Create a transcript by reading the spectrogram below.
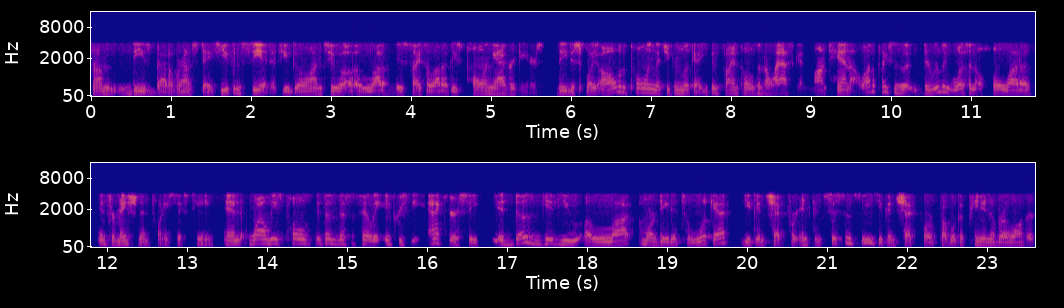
from these battleground states. You can see it if you go on to a, a lot of news sites, a lot of these polling aggregators. They display all of the polling that you can look at. You can find polls in Alaska, Montana, a lot of places that there really wasn't a whole lot of information in 2016. And while these polls, it doesn't necessarily increase the accuracy, it does give you a lot more data to look at. You can check for inconsistencies. You can check for public opinion over a longer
